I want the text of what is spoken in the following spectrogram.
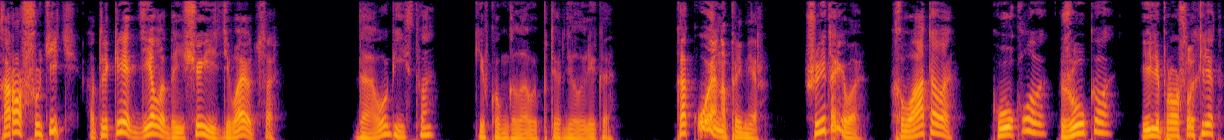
Хорош шутить, отвлекли от дела, да еще и издеваются. — Да, убийство, — кивком головы подтвердила Лика. — Какое, например? Шитарева? Хватова? Куклова? Жукова? Или прошлых лет?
